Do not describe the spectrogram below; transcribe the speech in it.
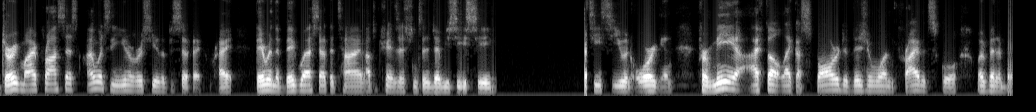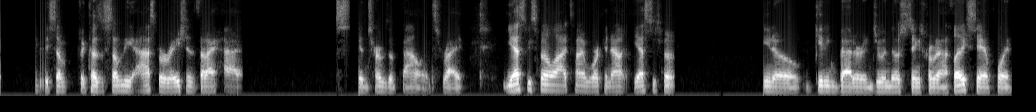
during my process, I went to the University of the Pacific, right? They were in the Big West at the time, about to transition to the WCC. TCU in Oregon. For me, I felt like a smaller Division One private school would have been a some because of some of the aspirations that I had in terms of balance. Right? Yes, we spent a lot of time working out. Yes, we spent you know getting better and doing those things from an athletic standpoint,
